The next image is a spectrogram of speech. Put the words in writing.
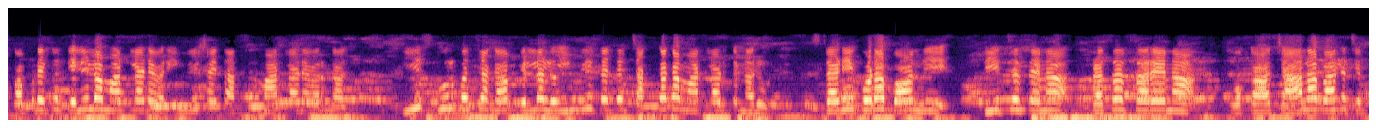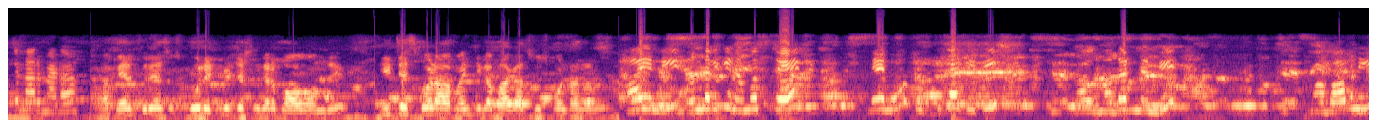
ఒకప్పుడైతే తెలుగులో మాట్లాడేవారు. ఇంగ్లీష్ అయితే అస్సలు మాట్లాడేవారు కాదు. ఈ స్కూల్కి వచ్చాక పిల్లలు ఇంగ్లీష్ అయితే చక్కగా మాట్లాడుతున్నారు. స్టడీ కూడా బాగుంది. టీచర్స్ అయినా ప్రసాద్ అయినా ఒక చాలా బాగా చెప్తున్నారు మేడం. నా పేరు సురేష్. స్కూల్ అడ్మినిస్ట్రేషన్ గారు బాగుంది. టీచర్స్ కూడా మంచిగా బాగా చూసుకుంటున్నారు. హాయ్ అండి. అందరికీ నమస్తే. నేను మదర్ నుండి మా బాబుని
